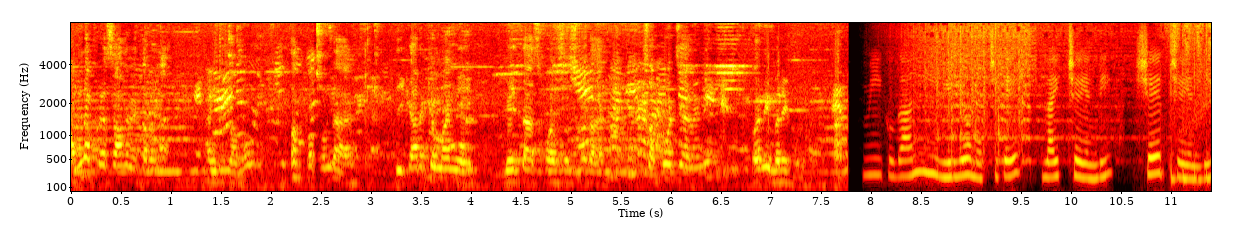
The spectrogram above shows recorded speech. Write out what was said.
అన్న ప్రసాద వితరణ అంటున్నాము. తప్పకుండా ఈ కార్యక్రమాన్ని మిగతా స్పాన్సర్స్ కూడా సపోర్ట్ చేయాలని మరి మరి మీకు గాని ఈ వీడియో నచ్చితే లైక్ చేయండి షేర్ చేయండి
